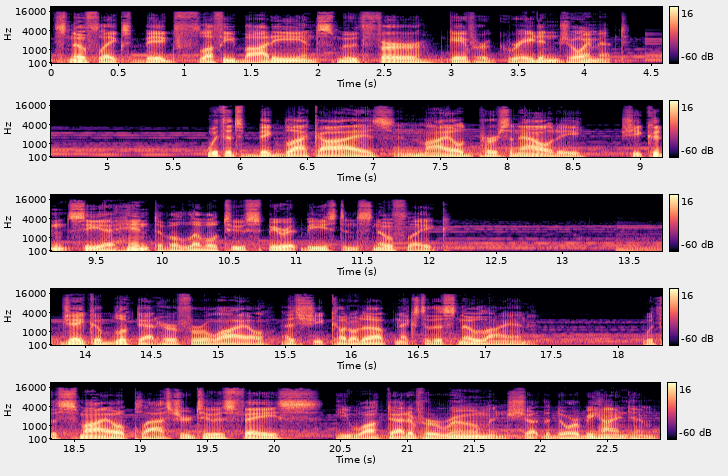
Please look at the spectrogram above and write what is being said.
Snowflake's big fluffy body and smooth fur gave her great enjoyment. With its big black eyes and mild personality, she couldn't see a hint of a level 2 spirit beast in Snowflake. Jacob looked at her for a while as she cuddled up next to the snow lion. With a smile plastered to his face, he walked out of her room and shut the door behind him.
